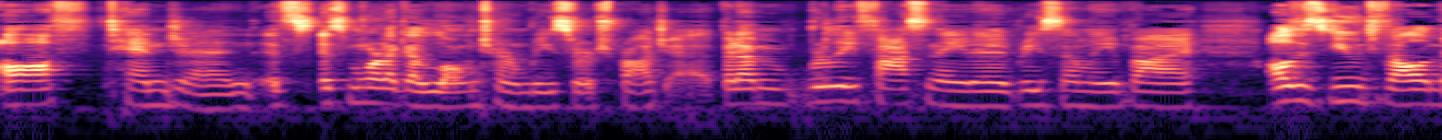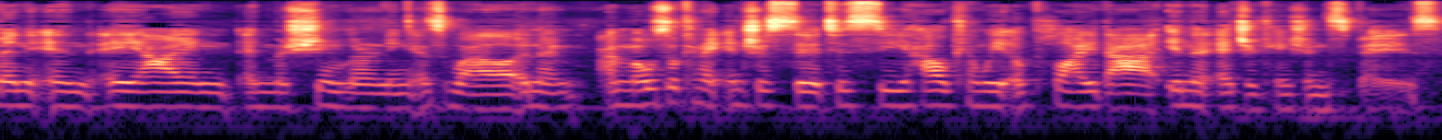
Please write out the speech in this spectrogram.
off tangent. It's it's more like a long term research project. But I'm really fascinated recently by all this new development in AI and, and machine learning as well. And I'm I'm also kind of interested to see how can we apply that in the education space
